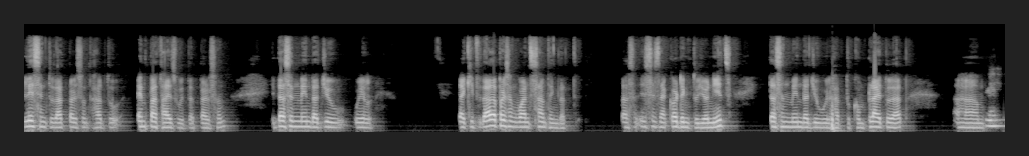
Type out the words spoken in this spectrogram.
listen to that person, how to empathize with the person. It doesn't mean that you will, like if the other person wants something that doesn't, isn't according to your needs, doesn't mean that you will have to comply to that. Um, Okay,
